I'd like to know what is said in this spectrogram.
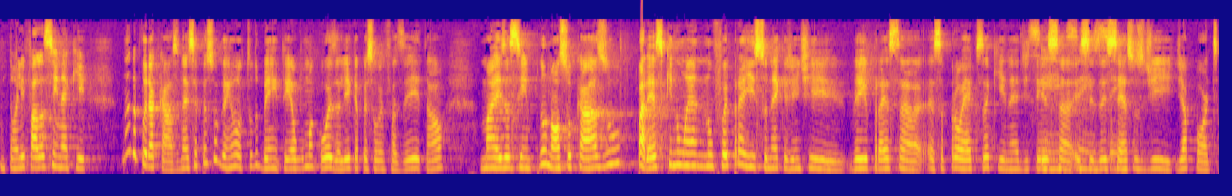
Então ele fala assim, né, que nada por acaso, né? Se a pessoa ganhou, tudo bem, tem alguma coisa ali que a pessoa vai fazer e tal. Mas assim, no nosso caso, parece que não é, não foi para isso, né, que a gente veio para essa essa proex aqui, né, de ter sim, essa, sim, esses excessos de, de aportes.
